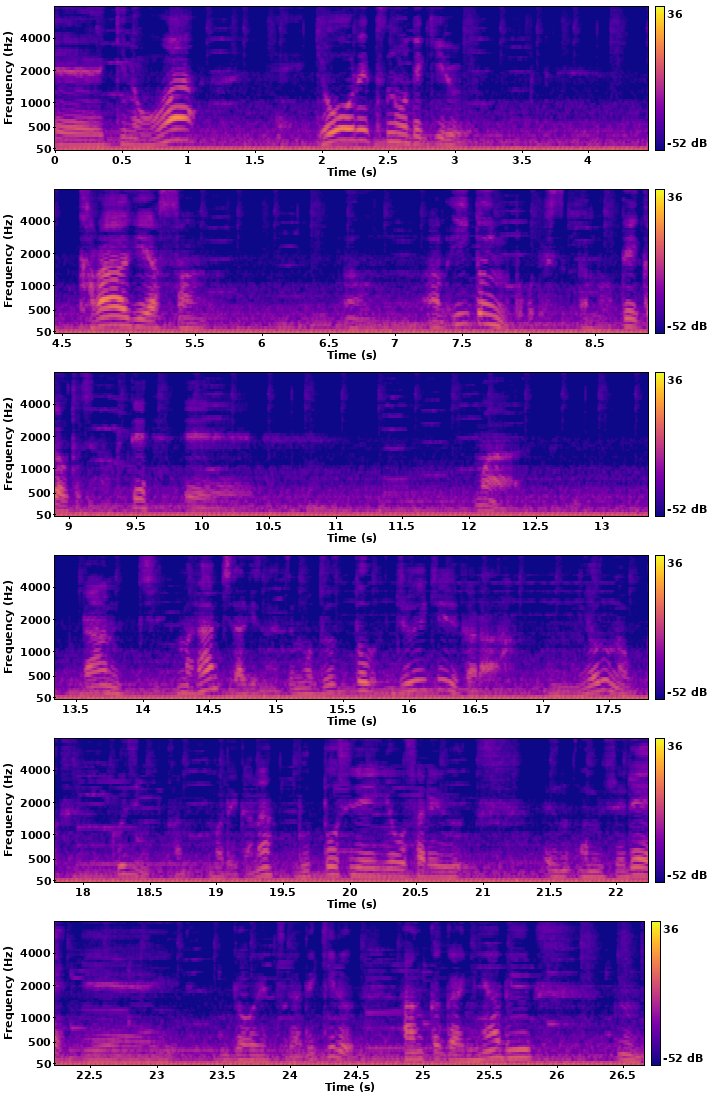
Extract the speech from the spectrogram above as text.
えー、昨日は行列のできる唐揚げ屋さん、うん、あのイートインのとこです。あのテイクアウトじゃなくて、えー、まあランチ。まあランチだけじゃないです。もうずっと11時から、うん、夜の9時までかな。ぶっ通しで営業されるお店で、えー、行列ができる繁華街にある、うん、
